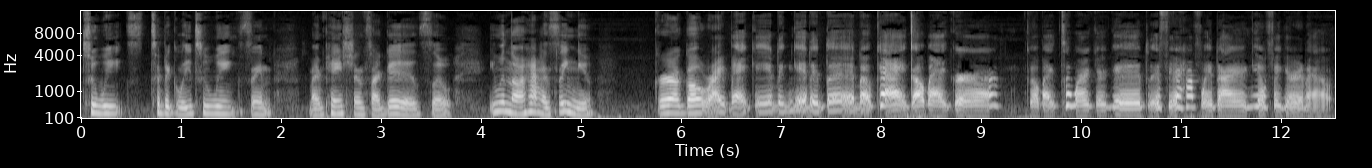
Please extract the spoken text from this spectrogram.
Two weeks, typically two weeks, and my patients are good. So even though I haven't seen you, girl, go right back in and get it done. Okay, go back, girl. Go back to work. You're good. If you're halfway dying, you'll figure it out.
